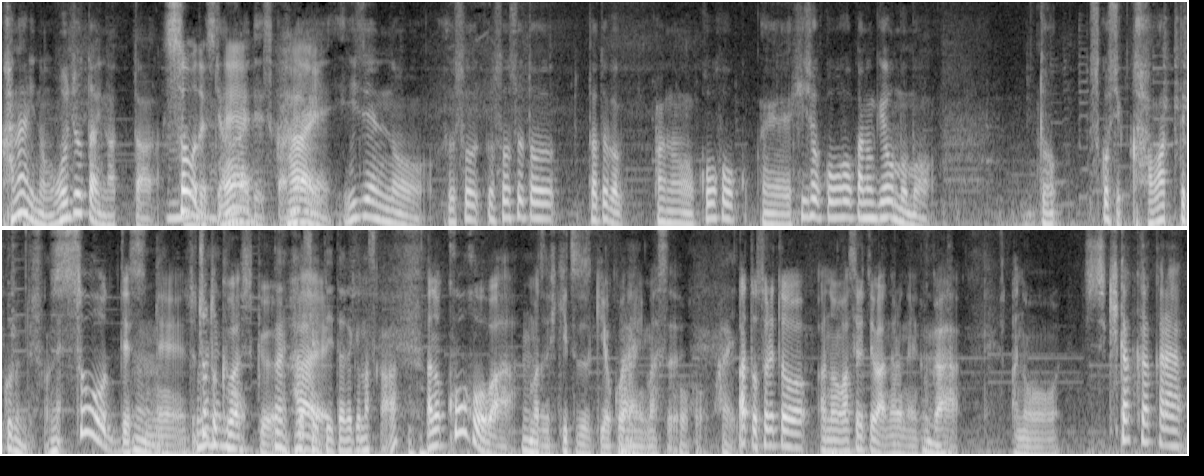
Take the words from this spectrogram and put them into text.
かなりの大所帯になったそうですね。じゃないですかね。はい。以前のそそうすると例えばあの広報、えー、非常広報課の業務もど少し変わってくるんですかね。そうですね、うん。ちょっと詳しく、うんはい、教えていただけますか？あの広報はうん。まず引き続き行います、広報。はい。あとそれとあの忘れてはならないのが、あの企画課から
